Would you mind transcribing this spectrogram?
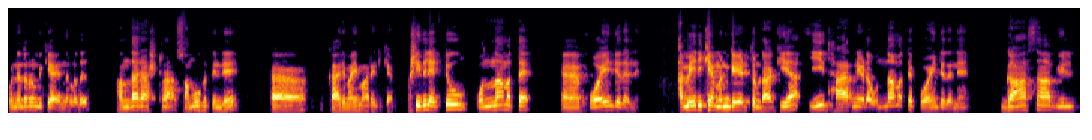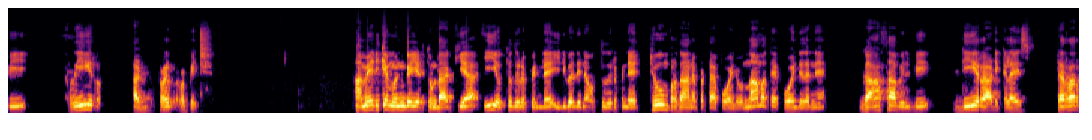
പുനർനിർമ്മിക്കുക എന്നുള്ളത് അന്താരാഷ്ട്ര സമൂഹത്തിന്റെ കാര്യമായി മാറിയിരിക്കുകയാണ്. പക്ഷെ ഇതിൽ ഏറ്റവും ഒന്നാമത്തെ പോയിന്റ് തന്നെ അമേരിക്ക മുൻകൈയെടുത്തുണ്ടാക്കിയ ഈ ധാരണയുടെ ഒന്നാമത്തെ പോയിന്റ് തന്നെ Gaza will be re repeat America മുൻകൈയെടുത്തുണ്ടാക്കിയ ഈ ഒത്തുതീർപ്പിന്റെ ഇരുപതിന ഒത്തുതീർപ്പിന്റെ ഏറ്റവും പ്രധാനപ്പെട്ട പോയിന്റ് ഒന്നാമത്തെ പോയിന്റ് തന്നെ Gaza will be deradicalise terror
